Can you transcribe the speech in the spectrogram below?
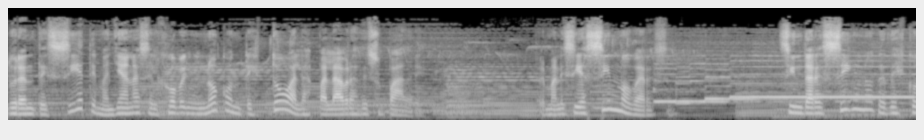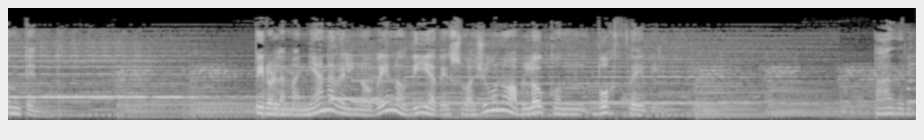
Durante siete mañanas el joven no contestó a las palabras de su padre. Permanecía sin moverse sin dar signo de descontento. Pero la mañana del noveno día de su ayuno habló con voz débil. Padre,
